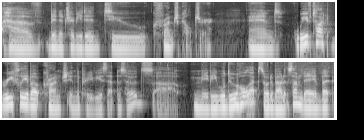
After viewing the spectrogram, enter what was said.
have been attributed to crunch culture. And we've talked briefly about crunch in the previous episodes. Uh, maybe we'll do a whole episode about it someday. But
